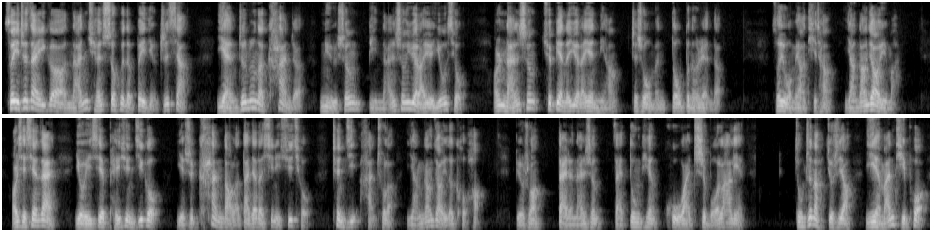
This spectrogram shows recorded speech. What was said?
所以这在一个男权社会的背景之下，眼睁睁的看着女生比男生越来越优秀，而男生却变得越来越娘，这是我们都不能忍的。所以我们要提倡阳刚教育嘛。而且现在有一些培训机构也是看到了大家的心理需求。趁机喊出了阳刚教育的口号，比如说带着男生在冬天户外赤膊拉练，总之呢就是要野蛮体魄，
